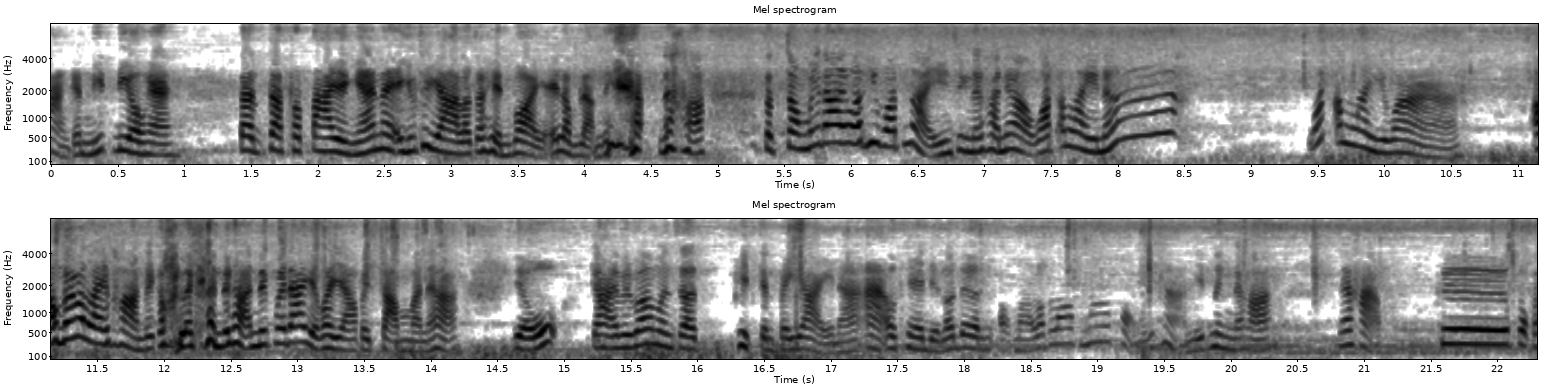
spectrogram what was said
ต่างกันนิดเดียวไงแต่แต่สไตล์อย่างเงี้ยในอยุธยาเราจะเห็นบ่อยไอ้แหลมๆนี้ยนะคะแต่จำไม่ได้ว่าที่วัดไหนจริงๆนะคะเนี่ยวัดอะไรนะ วัดอะไรวะ เอาไม่เป็นไรผ่านไปก่อนแล้วกันนะคะ นึกไม่ได้อย่าพยายามไปจำมันนะคะ เดี๋ยวกลายเป็นว่ามันจะผิดกันไปใหญ่นะอะโอเค เดี๋ยวเราเดินออกมารอบๆนอกของวิหารนิดนึงนะคะเนี่ยค่ะคือปก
